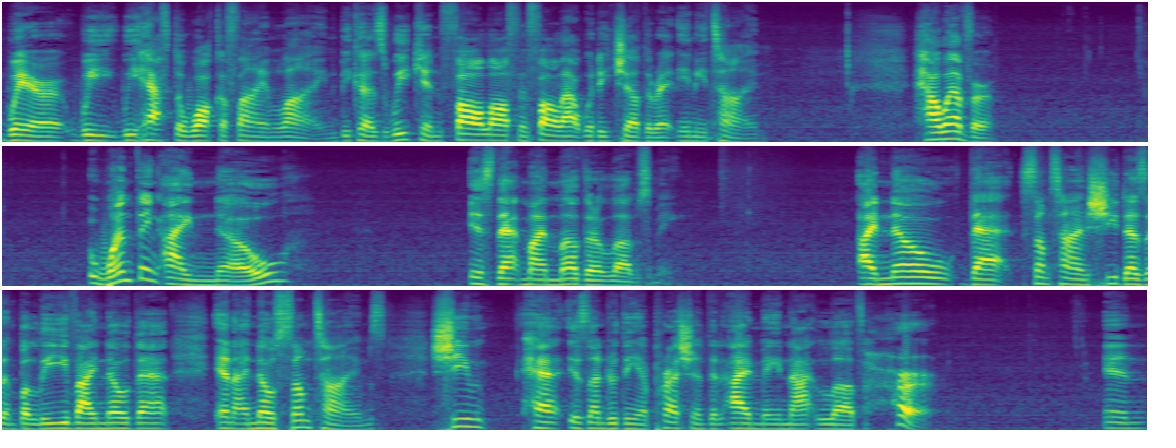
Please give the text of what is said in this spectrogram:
where we, we have to walk a fine line because we can fall off and fall out with each other at any time. However, one thing I know is that my mother loves me. I know that sometimes she doesn't believe I know that, and I know sometimes she ha- is under the impression that I may not love her, and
